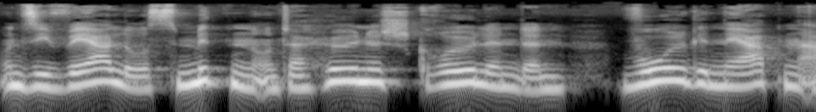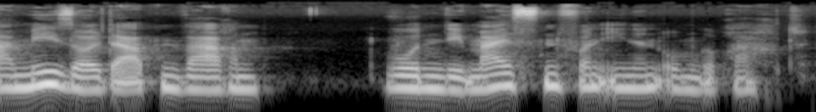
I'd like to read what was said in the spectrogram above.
und sie wehrlos mitten unter höhnisch gröhlenden, wohlgenährten Armeesoldaten waren, wurden die meisten von ihnen umgebracht.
